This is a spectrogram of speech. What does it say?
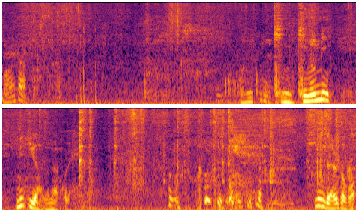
まだ。ここに、これ、木、木の実、幹があるな、これ。死んだやろ、そこ。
